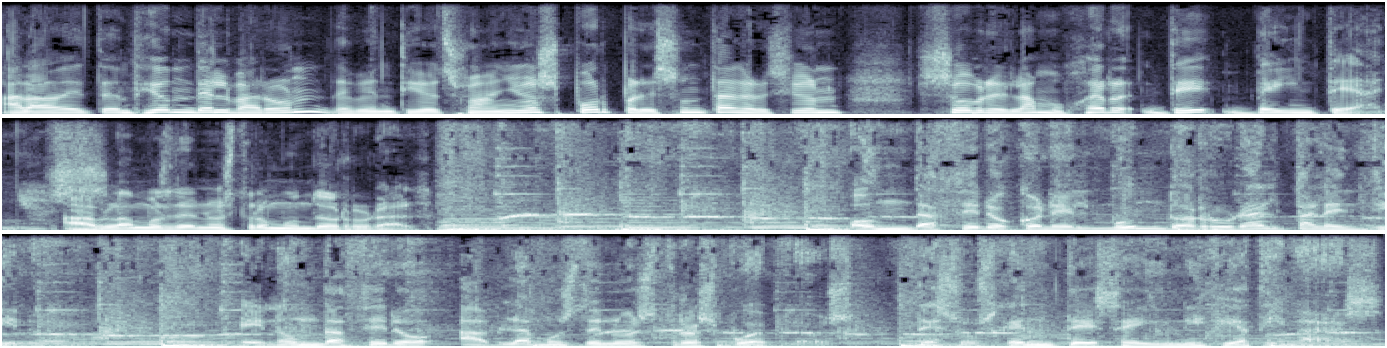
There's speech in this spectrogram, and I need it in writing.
a la detención del varón de 28 años por presunta agresión sobre la mujer de 20 años. Hablamos de nuestro mundo rural. Onda Cero con el mundo rural palentino. En Onda Cero hablamos de nuestros pueblos, de sus gentes e iniciativas.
